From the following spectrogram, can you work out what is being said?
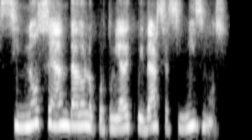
si no se han dado la oportunidad de cuidarse a sí mismos,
